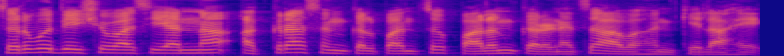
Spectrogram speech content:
सर्व देशवासियांना अकरा संकल्पांचं पालन करण्याचं आवाहन केलं आहे.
